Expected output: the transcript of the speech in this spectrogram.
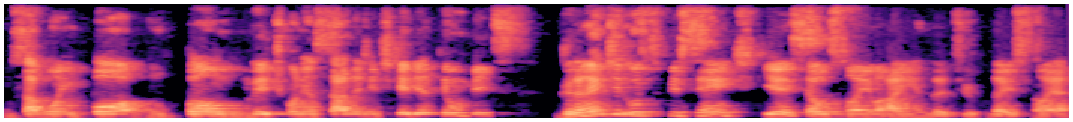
um sabão em pó, um pão, um leite condensado. A gente queria ter um mix grande o suficiente, que esse é o sonho ainda, tipo, da Isso Não É,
